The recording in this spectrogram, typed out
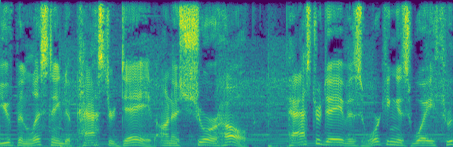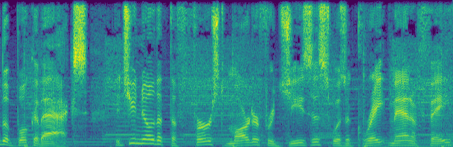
You've been listening to Pastor Dave on A Sure Hope. Pastor Dave is working his way through the book of Acts. Did you know that the first martyr for Jesus was a great man of faith?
